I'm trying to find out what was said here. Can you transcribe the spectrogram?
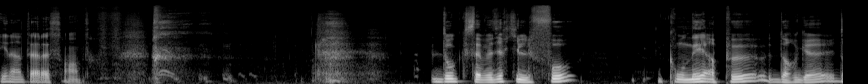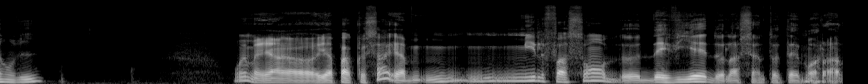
inintéressante. Donc ça veut dire qu'il faut qu'on ait un peu d'orgueil, d'envie? Oui, mais il n'y a, pas que ça. Il y a mille façons de dévier de la sainteté morale.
